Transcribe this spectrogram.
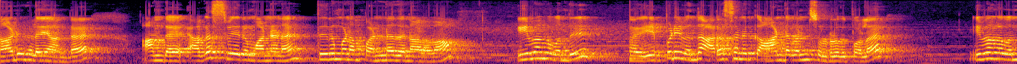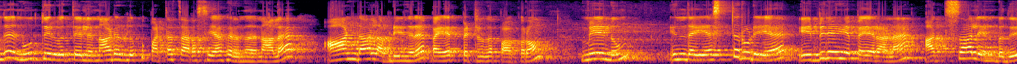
நாடுகளை ஆண்ட அந்த அகஸ்வேறு மன்னனை திருமணம் பண்ணதுனால தான் இவங்க வந்து எப்படி வந்து அரசனுக்கு ஆண்டவன் சொல்கிறது போல் இவங்க வந்து நூற்றி இருபத்தேழு நாடுகளுக்கு பட்டத்தரசியாக இருந்ததுனால ஆண்டாள் அப்படிங்கிற பெயர் பெற்றதை பார்க்குறோம். மேலும் இந்த எஸ்தருடைய எபிரேய பெயரான அத்சால் என்பது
